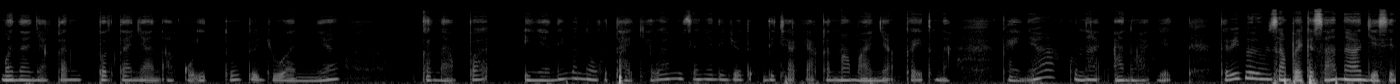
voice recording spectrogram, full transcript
menanyakan pertanyaan aku itu tujuannya kenapa inya nih menurut aja lah misalnya dijodoh dicariakan mamanya kayak itu. Nah kayaknya aku nah anu aja. Tapi belum sampai ke sana sih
